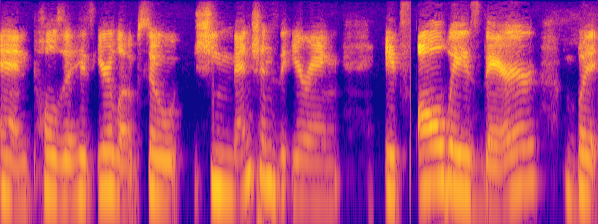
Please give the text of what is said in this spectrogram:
and pulls at his earlobe. So she mentions the earring. It's always there, but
